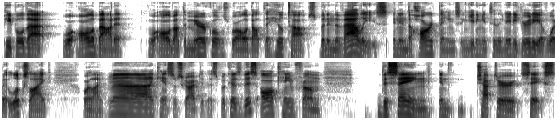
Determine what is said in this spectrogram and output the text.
People that were all about it, we're all about the miracles, we're all about the hilltops, but in the valleys and in the hard things and getting into the nitty gritty of what it looks like, we're like, nah, I can't subscribe to this. Because this all came from the saying in chapter 6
